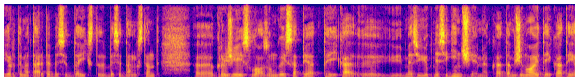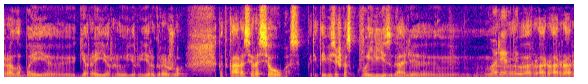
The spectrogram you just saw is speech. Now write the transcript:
ir tame tarpe besidangstant gražiais lozungais apie taiką. Mes juk nesiginčijame, kad amžinoji taika tai yra labai gerai ir, ir, ir gražu kad karas yra siaubas, kad tik tai visiškas kvailys gali, Norėti. ar, ar, ar, ar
